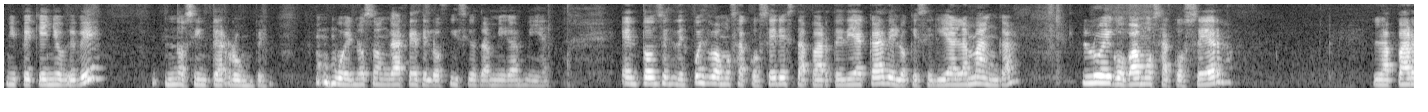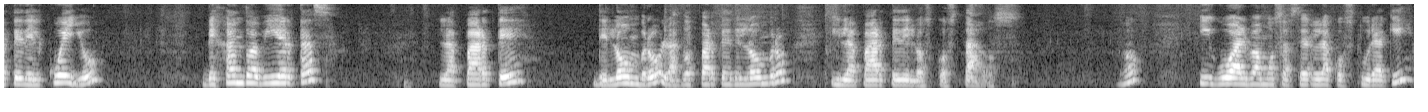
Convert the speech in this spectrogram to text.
mi pequeño bebé, nos interrumpe. Bueno, son gajes del oficio de amigas mías. Entonces después vamos a coser esta parte de acá de lo que sería la manga. Luego vamos a coser la parte del cuello, dejando abiertas la parte del hombro, las dos partes del hombro y la parte de los costados. Igual vamos a hacer la costura aquí.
